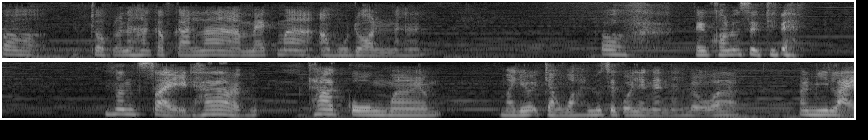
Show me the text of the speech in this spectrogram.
ก็จบแล้วนะฮะกับการล่าแมกมาอัลมูดอนนะฮะก็เป็นความรู้สึกที่แบบ มันใส่ท่าแบบท่าโกงมามาเยอะจังวะรู้สึกว่าอย่างนั้นนะแบบว่า มันมีหลาย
